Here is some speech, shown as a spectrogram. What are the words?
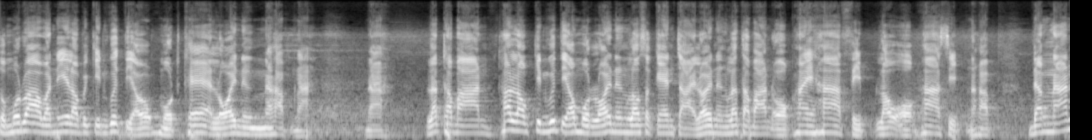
สมมุติว่าวันนี้เราไปกินก๋วยเตี๋ยวหมดแค่ร้อยหนึ่งนะครับนะนะรัฐบาลถ้าเรากินก๋วยเตี๋ยวหมดร้อยหนึ่งเราสแกนจ่ายร้อยหนึ่งรัฐบาลออกให้ 50 เราออก 50 นะครับ ดังนั้น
